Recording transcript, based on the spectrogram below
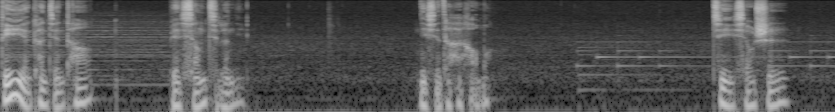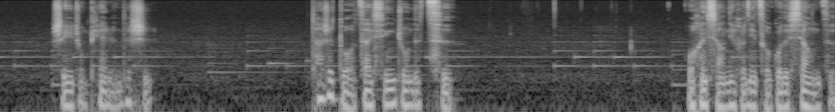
第一眼看见他，便想起了你。你现在还好吗？记忆消失是一种骗人的事，它是躲在心中的刺。我很想念和你走过的巷子，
